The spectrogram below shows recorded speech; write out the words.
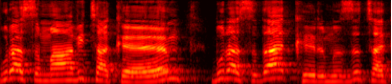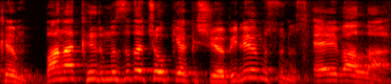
Burası mavi takım. Burası da kırmızı takım. Bana kırmızı da çok yakışıyor biliyor musunuz? Eyvallah.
